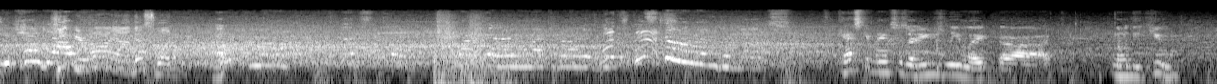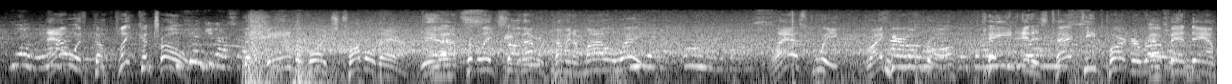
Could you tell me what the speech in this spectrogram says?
You boot. can't Keep your eye on this one. No? No, that's the part that I don't like about it. What's this? Still a really good match. Casket matches are usually like uh, no DQ. Yeah, they Now with complete control. You can't get The game avoids trouble there. Yeah, Triple H saw that one coming a mile away. Oh Yeah, my gosh. Last week, right here on Raw, Kane and his tag team partner Rob Van Dam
